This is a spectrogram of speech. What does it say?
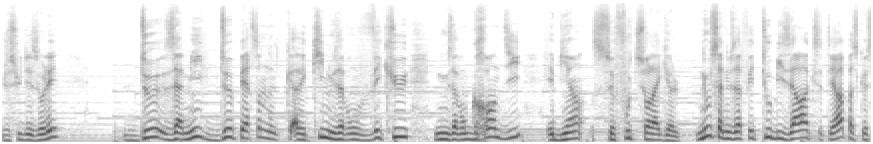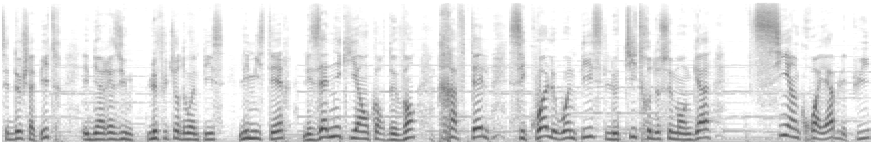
je suis désolé, deux amis, deux personnes avec qui nous avons vécu, nous avons grandi, eh bien, se foutent sur la gueule. Nous, ça nous a fait tout bizarre, etc. Parce que ces deux chapitres, eh bien, résument le futur de One Piece, les mystères, les années qu'il y a encore devant. Raftel, c'est quoi le One Piece, le titre de ce manga si incroyable? Et puis,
